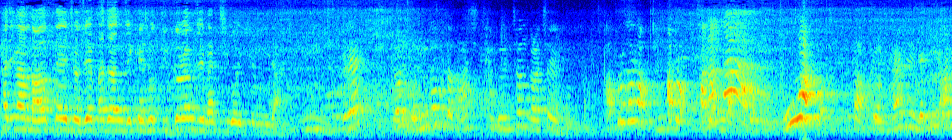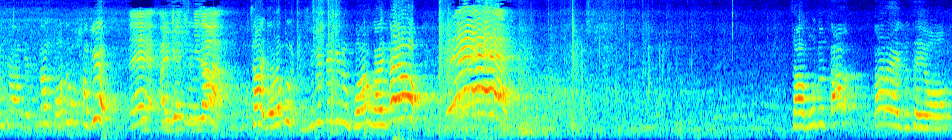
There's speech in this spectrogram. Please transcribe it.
하지만 마우스의 저주에 빠졌는지 계속 뒷걸음질만 치고 있습니다. 음, 그래? 그럼 것보다 다시 차근차근 가르쳐야겠고. 앞으로 가봐! 앞으로! 잘한다. 좋았어! 자, 그럼 자네들 이제 이 아리사하게 수강 도와도록 하게! 네, 알겠습니다. 알겠습니다. 자, 여러분, 21세기를 구하러 갈까요? 네! 자, 모두 따, 따라해주세요.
